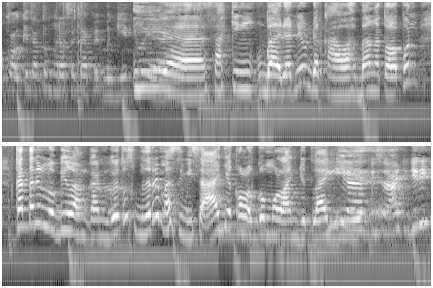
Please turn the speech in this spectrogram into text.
kok kita tuh ngerasa capek begitu ya Iya, saking badannya udah kalah banget. Walaupun kan tadi lo bilang kan, gue tuh sebenarnya masih bisa aja kalau gue mau lanjut lagi. Iya bisa aja. Jadi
